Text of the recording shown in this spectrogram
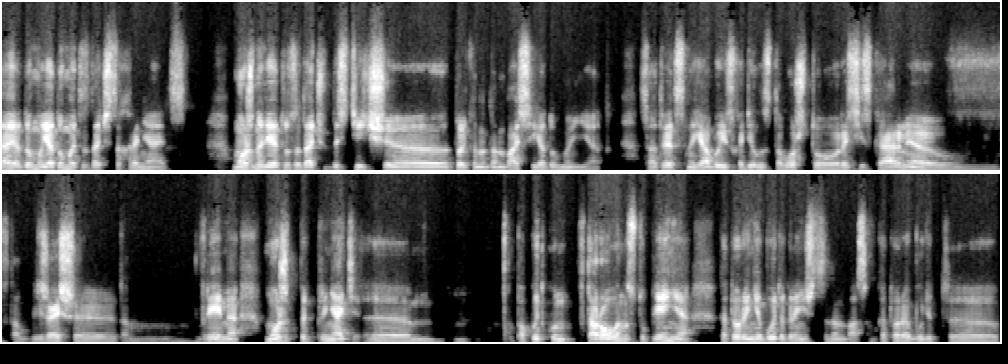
Да, я думаю, я думаю, эта задача сохраняется. Можно ли эту задачу достичь э, только на Донбассе? Я думаю, нет. Соответственно, я бы исходил из того, что российская армия в, там, в ближайшее там, время может предпринять э, попытку второго наступления, которое не будет ограничиться Донбассом, которое будет э,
